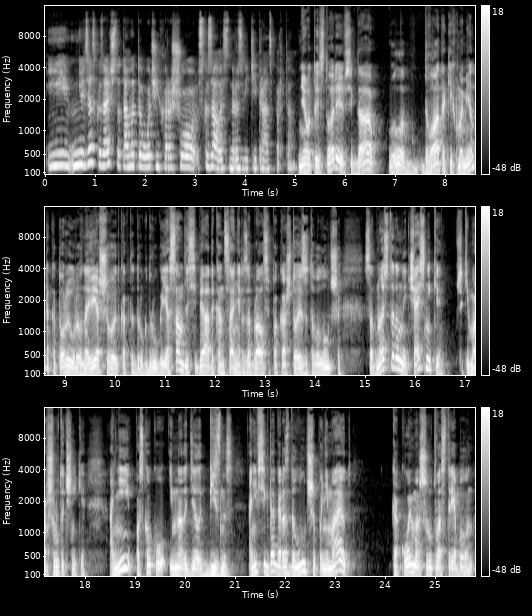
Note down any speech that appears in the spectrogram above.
И нельзя сказать, что там это очень хорошо сказалось на развитии транспорта. Мне вот эта история всегда было два таких момента, которые уравновешивают как-то друг друга. Я сам для себя до конца не разобрался пока, что из этого лучше. С одной стороны, частники, всякие маршруточники, они, поскольку им надо делать бизнес, они всегда гораздо лучше понимают, какой маршрут востребован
